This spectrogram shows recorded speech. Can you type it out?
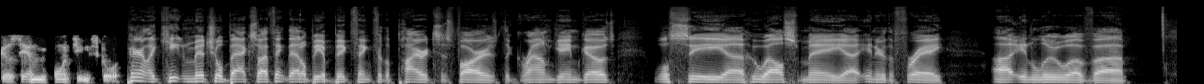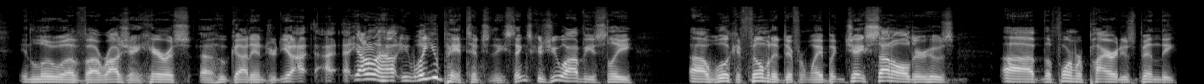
go see how many points you can score. Apparently, Keaton Mitchell back, so I think that'll be a big thing for the Pirates as far as the ground game goes. We'll see uh, who else may uh, enter the fray uh, in lieu of. Uh, in lieu of uh, Rahjai Harris, who got injured, you know, I, I, I, don't know how. Well, you pay attention to these things because you obviously will look at film in a different way. But Jay Sunalder, who's the former Pirate, who's been the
